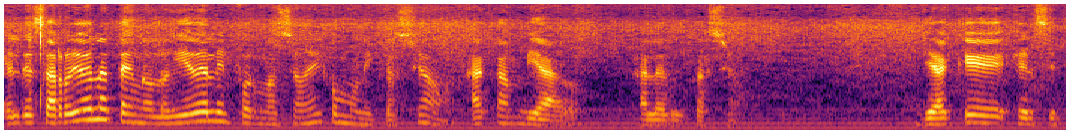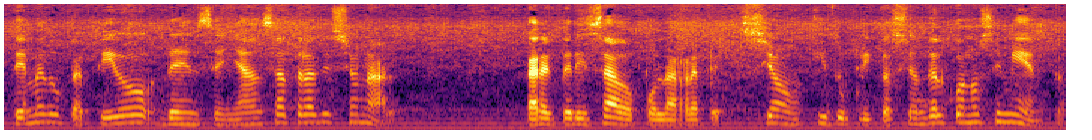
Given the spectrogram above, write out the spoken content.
El desarrollo de la tecnología de la información y comunicación ha cambiado a la educación, ya que el sistema educativo de enseñanza tradicional caracterizado por la repetición y duplicación del conocimiento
